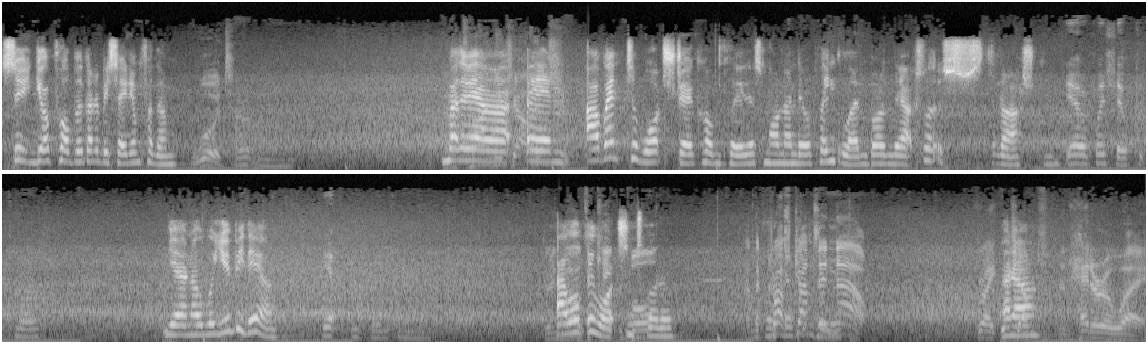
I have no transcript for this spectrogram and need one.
so you're probably gonna be signing for them. Wood. But they are, um, I went to watch Dreghorn play this morning. They were playing Glenburn. They absolutely thrashed them. Yeah, we're playing Celtic tomorrow. Yeah, no, will you be there? Yep, I won't be watching tomorrow. And the cross comes in now. Great jump and header away.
